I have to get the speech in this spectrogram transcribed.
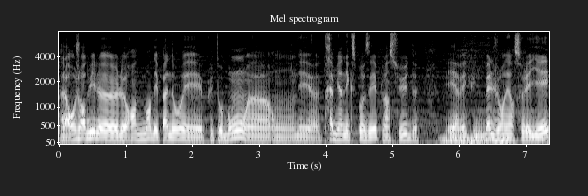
Alors aujourd'hui, le, rendement des panneaux est plutôt bon. Euh, on est euh, très bien exposé, plein sud, et avec une belle journée ensoleillée.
